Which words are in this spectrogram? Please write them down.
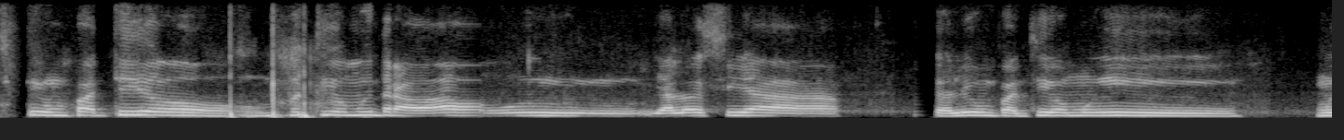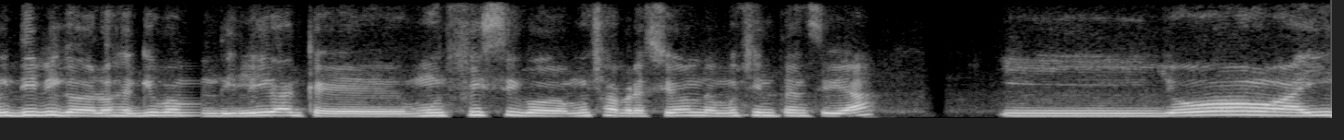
Sí, un partido, un partido muy trabado, muy, ya lo decía, un partido muy, muy típico de los equipos de Liga, que muy físico, de mucha presión, de mucha intensidad y yo ahí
